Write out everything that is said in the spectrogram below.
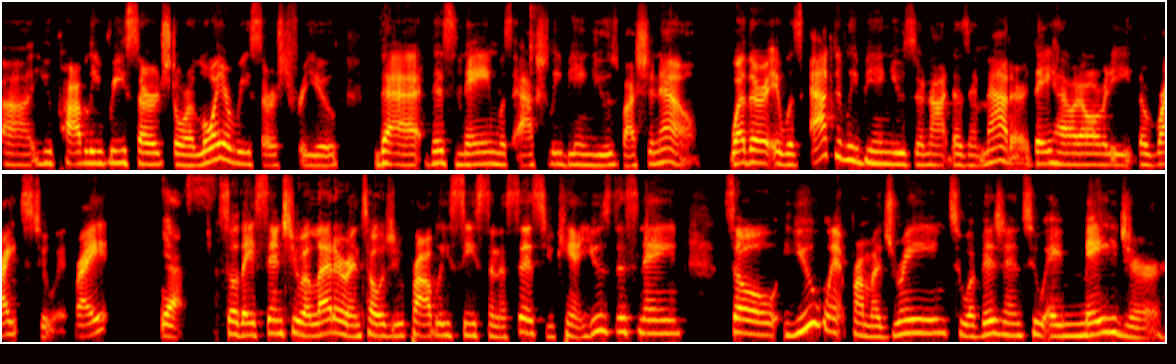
uh, you probably researched or a lawyer researched for you that this name was actually being used by Chanel whether it was actively being used or not doesn't matter. They had already the rights to it, right? Yes. So they sent you a letter and told you probably cease and assist. You can't use this name. So you went from a dream to a vision to a major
